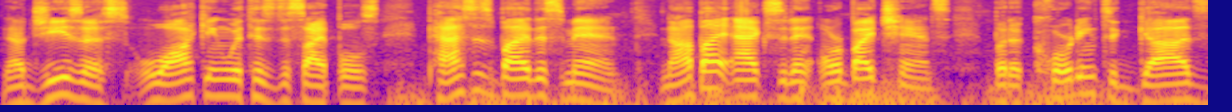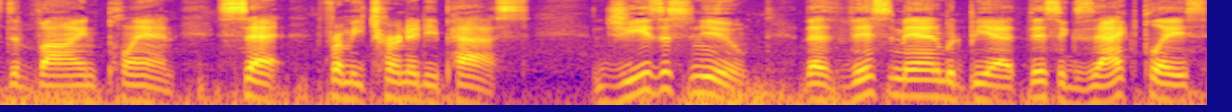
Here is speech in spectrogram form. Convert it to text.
Now, Jesus, walking with his disciples, passes by this man, not by accident or by chance, but according to God's divine plan set from eternity past. Jesus knew that this man would be at this exact place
